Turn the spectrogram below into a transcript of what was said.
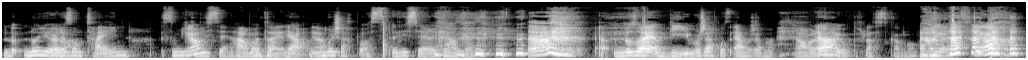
Nå, nå gjør jeg Ja. sånn tegn som ikke Ja, vi ser. hermetegn, Ja, vi ja. må skjerpe oss. Vi ser ikke hermetegn. ja. ja, nå sa jeg vi må skjerpe oss. Jeg må skjerpe meg. Ja, men Ja. jeg har gjort det flest ganger. Er greit. Ja.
